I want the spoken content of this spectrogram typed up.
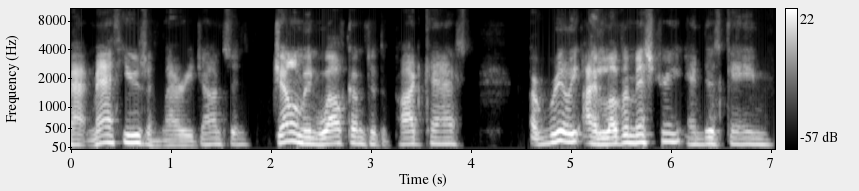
Matt Matthews and Larry Johnson. Gentlemen, welcome to the podcast. I really, I love a mystery, and this game.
